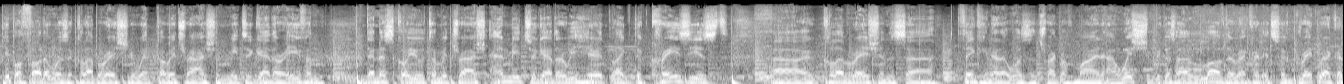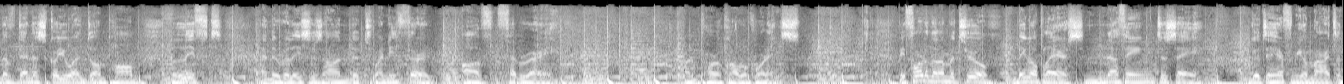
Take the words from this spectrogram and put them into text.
people thought it was a collaboration with Tommy Trash and me together. Even Deniz Koyu, Tommy Trash, and me together. We heard like the craziest uh, collaborations, uh, thinking that it was a track of mine. I wish because I love the record. It's a great record of Deniz Koyu and Don Palm, Lift. And the release is on the 23rd of February on Protocol Recordings. Before the number two, Bingo Players, nothing to say. Good to hear from you, Martin.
